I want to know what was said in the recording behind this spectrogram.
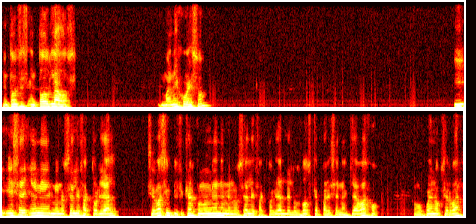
Entonces, en todos lados, manejo eso. Y ese n menos l factorial se va a simplificar con un n menos l factorial de los dos que aparecen aquí abajo, como pueden observar.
